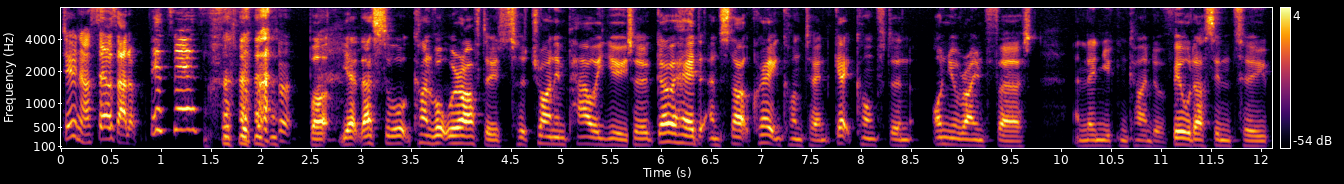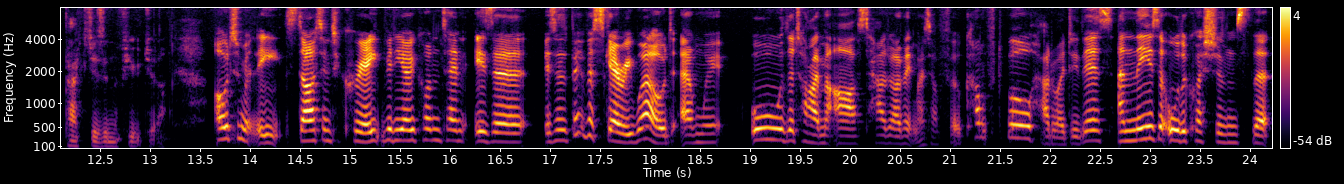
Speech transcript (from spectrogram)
Doing ourselves out of business? But yeah, that's what, kind of what we're after is to try and empower you to go ahead and start creating content, get confident on your own first, and then you can kind of build us into packages in the future. Ultimately, starting to create video content is a is a bit of a scary world, and we're all the time are asked, how do I make myself feel comfortable? How do I do this? And these are all the questions that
